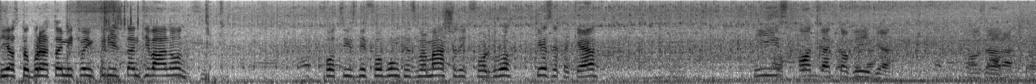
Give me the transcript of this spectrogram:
Sziasztok barátaim, itt vagyunk Piris Ivánon. Focizni fogunk, ez már második forduló. Kézzétek el! 10-6 lett a vége az állással.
